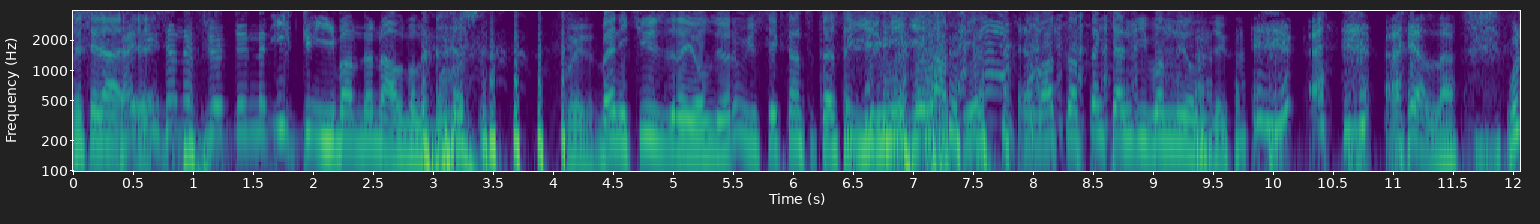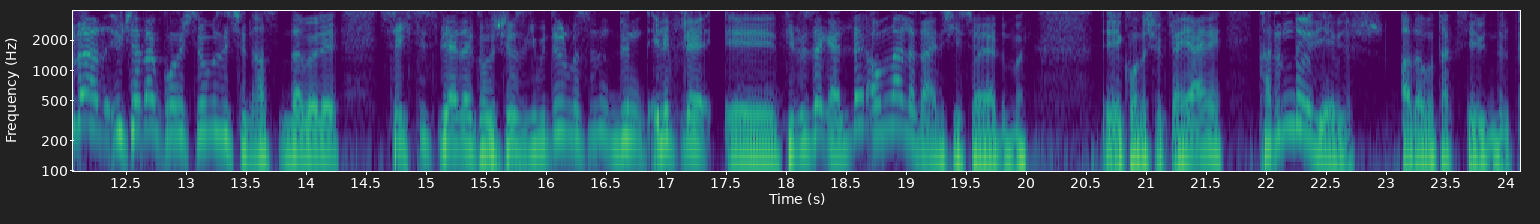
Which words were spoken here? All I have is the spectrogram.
Mesela Bence e, insanlar flörtlerinden ilk gün imanlarını almalı. Bulursun. Buyurun. ben 200 lira yolluyorum 180 tutarsa 20'yi geri at diye Whatsapp'tan kendi IBAN'ını yollayacaksın. Hay Allah. Burada üç adam konuştuğumuz için aslında böyle seksist bir yerden konuşuyoruz gibi durmasın. Dün Elif'le e, Firuze geldiler. Onlarla da aynı şeyi söylerdim ben e, konuşurken. Yani kadın da ödeyebilir adamı taksiye bindirip.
